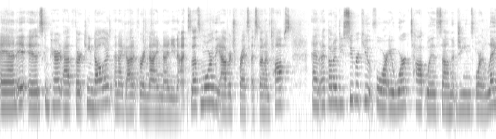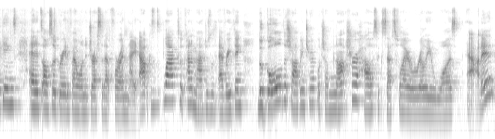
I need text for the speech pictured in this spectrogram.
And it is compared at $13 and I got it for $9.99. So that's more the average price I spent on tops and I thought it'd be super cute for a work top with some jeans or leggings and it's also great if I want to dress it up for a night out because it's black so it kind of matches with everything. The goal of the shopping trip, which I'm not sure how successful I really was at it,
